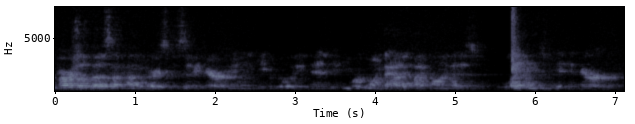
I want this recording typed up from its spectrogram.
PowerShell does have a very specific error handling capability, and if you are going to have a pipeline that is likely to hit an error,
